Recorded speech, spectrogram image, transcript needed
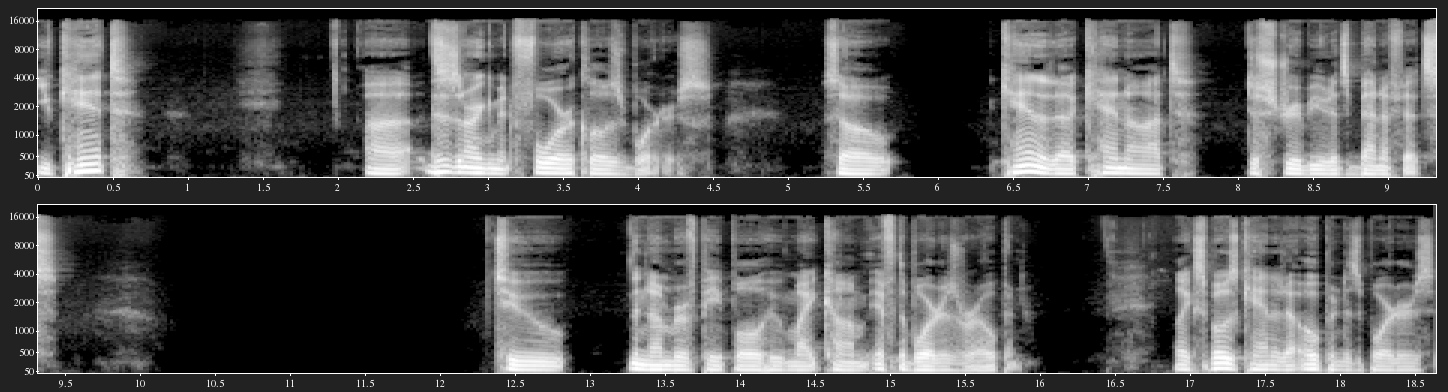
you can't uh this is an argument for closed borders. So Canada cannot distribute its benefits to the number of people who might come if the borders were open. Like, suppose Canada opened its borders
